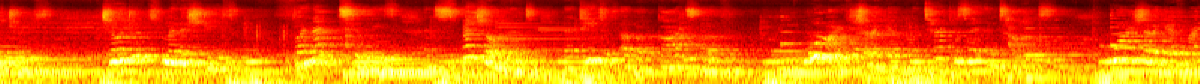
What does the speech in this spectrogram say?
teachers, children's ministries, fun activities, and special events that teach us about God's love. Why should I give my 10% in talks? Why should I give my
